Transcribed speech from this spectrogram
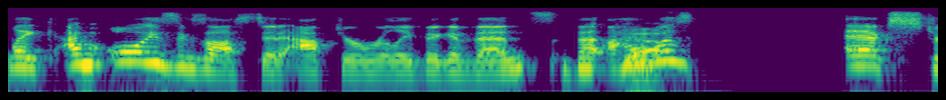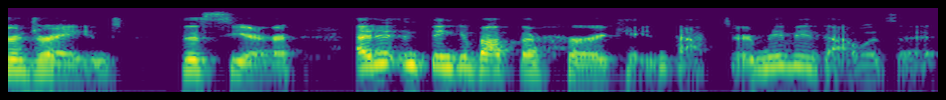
Like I'm always exhausted after really big events, but I yeah. was extra drained this year. I didn't think about the hurricane factor. Maybe that was it.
